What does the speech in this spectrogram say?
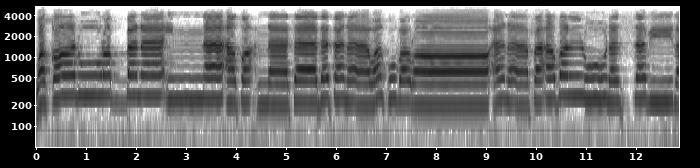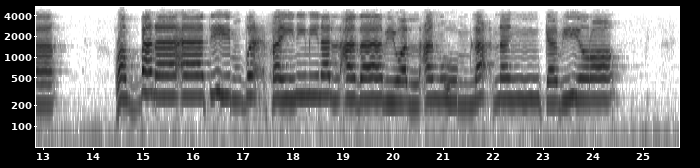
وَقَالُوا رَبَّنَا إِنَّا أَطَعْنَا سَادَتَنَا وَكُبَرَاءَنَا فَأَضَلُّونَا السَّبِيلَا. رَبَّنَا آتِهِمْ ضِعْفَيْنِ مِنَ الْعَذَابِ وَالْعَنْهُمْ لَعْنًا كَبِيرًا.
